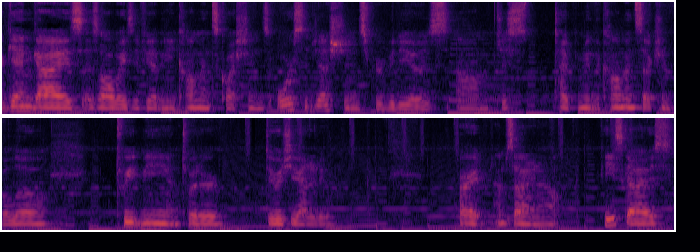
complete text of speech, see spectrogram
Again guys, as always, if you have any comments, questions, or suggestions for videos, um, just type them in the comment section below, tweet me on Twitter, do what you gotta do. Alright, I'm signing out. Peace guys!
